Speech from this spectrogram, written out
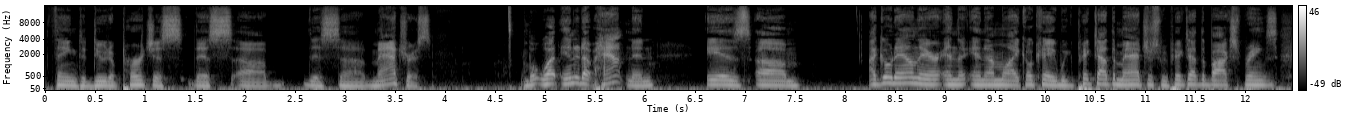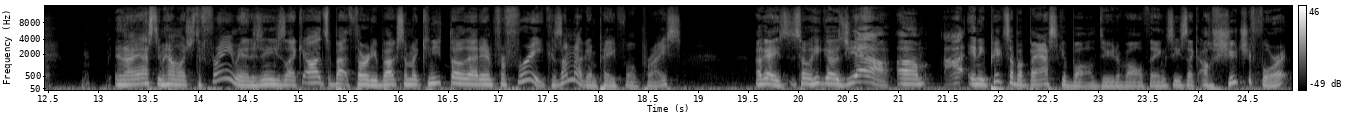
thing to do to purchase this uh, this uh, mattress. But what ended up happening is um, I go down there and the, and I'm like, okay, we picked out the mattress, we picked out the box springs, and I asked him how much the frame is, and he's like, oh, it's about thirty bucks. I'm like, can you throw that in for free? Because I'm not going to pay full price. Okay, so he goes, yeah, um, I, and he picks up a basketball, dude, of all things. He's like, I'll shoot you for it.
